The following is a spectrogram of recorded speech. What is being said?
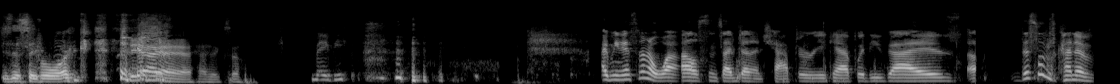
is this safe for work? yeah, yeah, yeah. I think so. Maybe. I mean, it's been a while since I've done a chapter recap with you guys. Uh, this one's kind of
